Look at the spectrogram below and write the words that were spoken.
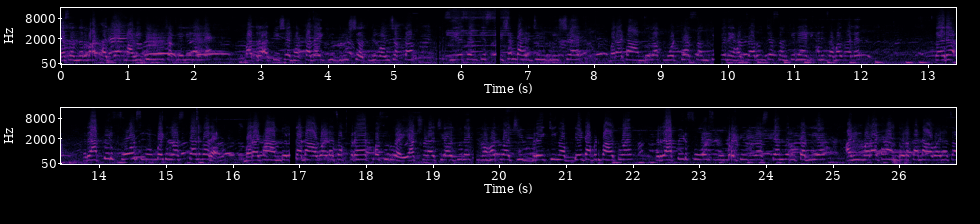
या संदर्भात अद्याप माहिती मिळू शकलेली नाहीये. मात्र अतिशय धक्कादायक ही दृश्य तुम्ही पाहू शकता. सीएसएमटी स्टेशन बाहेरची ही दृश्य आहेत. मराठा आंदोलक मोठ्या संख्येने हजारोंच्या संख्येने या ठिकाणी जमा झालेत. तर रॅपिड फोर्स मुंबईतील रस्त्यांवर आहे. मराठा आंदोलकांना आवडण्याचा प्रयत्न सुरू आहे. या क्षणाची अजून एक महत्वाची ब्रेकिंग अपडेट आपण पाहतोय. रॅपिड फोर्स मुंबईतील रस्त्यांवर उतरली आहे आणि मराठा आंदोलकांना आवडण्याचा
